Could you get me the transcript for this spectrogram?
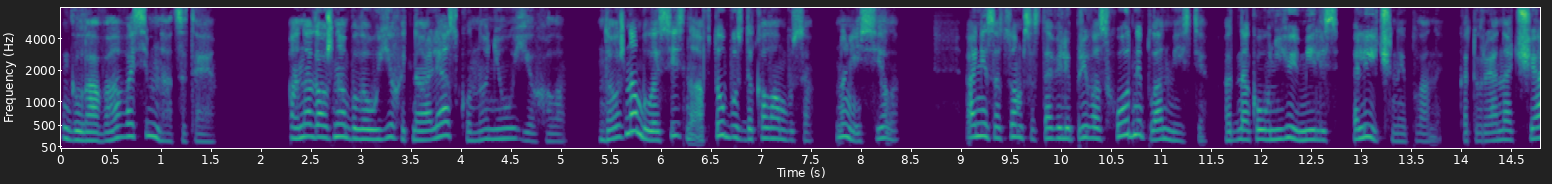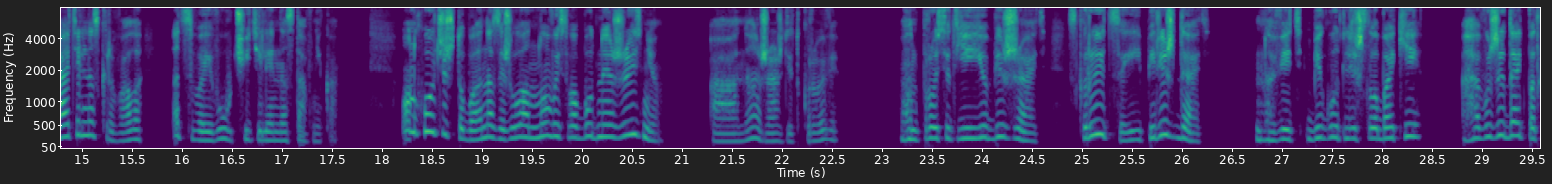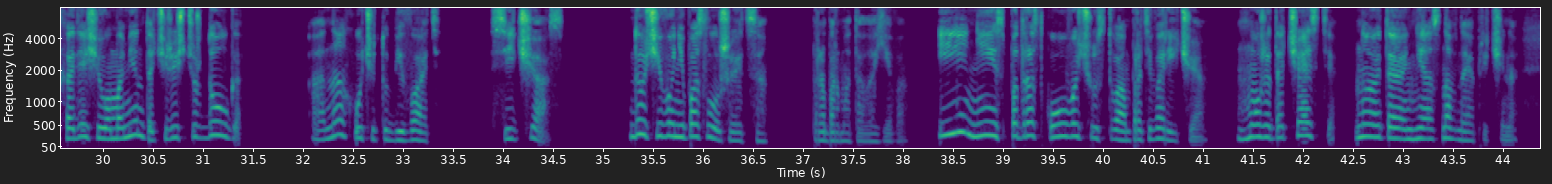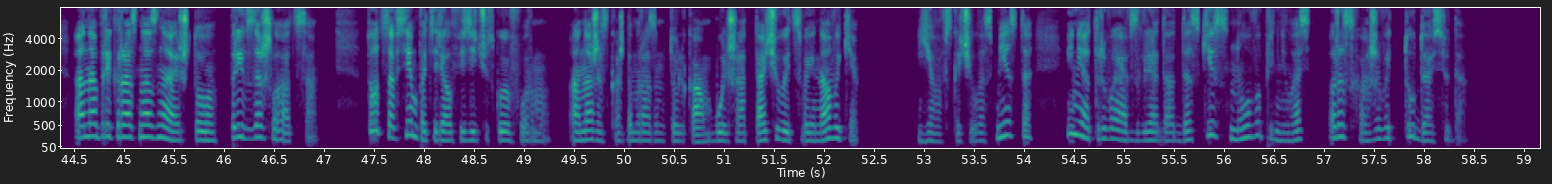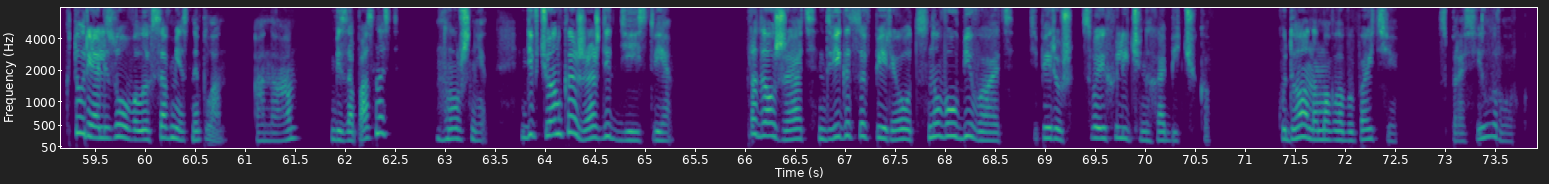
Глава 18. Она должна была уехать на Аляску, но не уехала. Должна была сесть на автобус до Коламбуса, но не села. Они с отцом составили превосходный план мести, однако у нее имелись личные планы, которые она тщательно скрывала от своего учителя и наставника. Он хочет, чтобы она зажила новой свободной жизнью, а она жаждет крови. Он просит ее бежать, скрыться и переждать. Но ведь бегут лишь слабаки, а выжидать подходящего момента чересчур долго. Она хочет убивать. Сейчас. Дочь его не послушается, пробормотала Ева. И не из подросткового чувства противоречия. Может, отчасти, но это не основная причина. Она прекрасно знает, что превзошла отца. Тот совсем потерял физическую форму. Она же с каждым разом только больше оттачивает свои навыки. Ева вскочила с места и, не отрывая взгляда от доски, снова принялась расхаживать туда-сюда. Кто реализовывал их совместный план? Она? Безопасность? Ну уж нет. Девчонка жаждет действия. Продолжать, двигаться вперед, снова убивать. Теперь уж своих личных обидчиков. Куда она могла бы пойти? Спросил Рорк.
